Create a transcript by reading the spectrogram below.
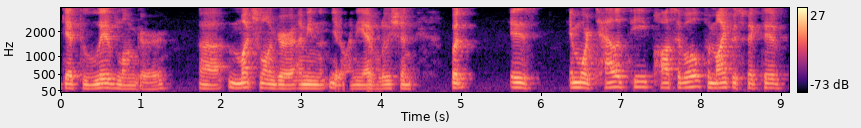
get to live longer, uh, much longer. I mean, you know, in the evolution, but is immortality possible? From my perspective,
